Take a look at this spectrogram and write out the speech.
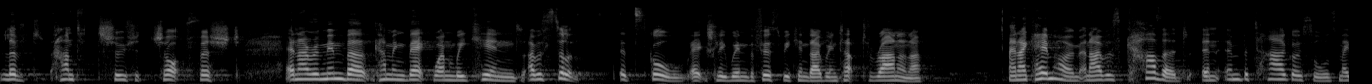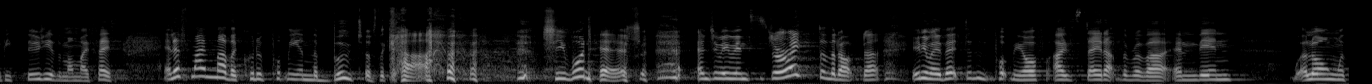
lived, hunted, shot, fished. And I remember coming back one weekend, I was still at, at school actually when the first weekend I went up to Ranana. And I came home and I was covered in impetigo sores, maybe 30 of them on my face. And if my mother could have put me in the boot of the car, she would have. And we went straight to the doctor. Anyway, that didn't put me off. I stayed up the river and then, along with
